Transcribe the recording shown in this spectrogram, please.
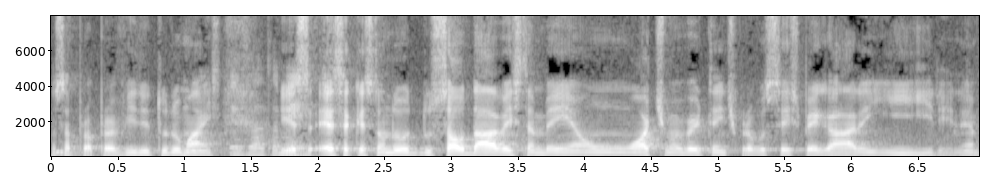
nossa própria vida e tudo mais. Exatamente. E essa, essa questão do- dos saudáveis também é uma ótima vertente para vocês pegarem e irem, né?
